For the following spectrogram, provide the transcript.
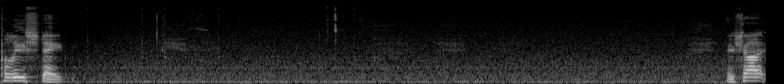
police state. They shot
